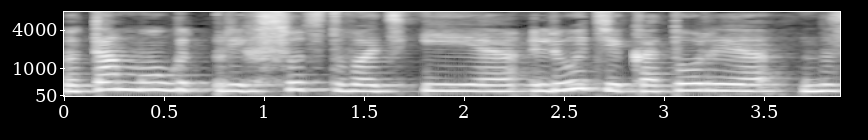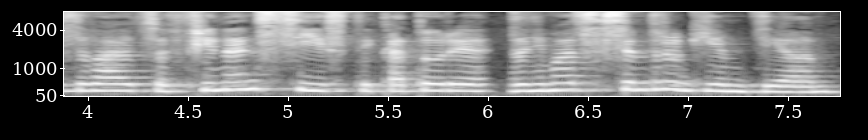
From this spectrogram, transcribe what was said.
но там могут присутствовать и люди, которые называются финансисты, которые занимаются совсем другим делом.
